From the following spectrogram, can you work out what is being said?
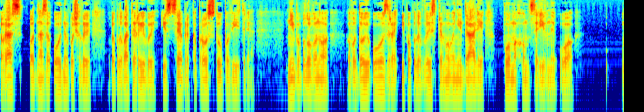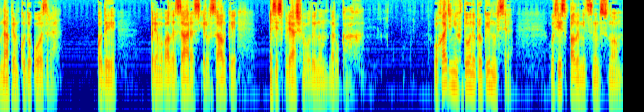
Враз одна за одною почали випливати риби із цебрика просто у повітря, ніби було воно водою озера і попливли спрямовані далі помахом царівни О в напрямку до озера, куди прямували зараз і русалки зі сплячим волином на руках. У хаті ніхто не прокинувся, усі спали міцним сном,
